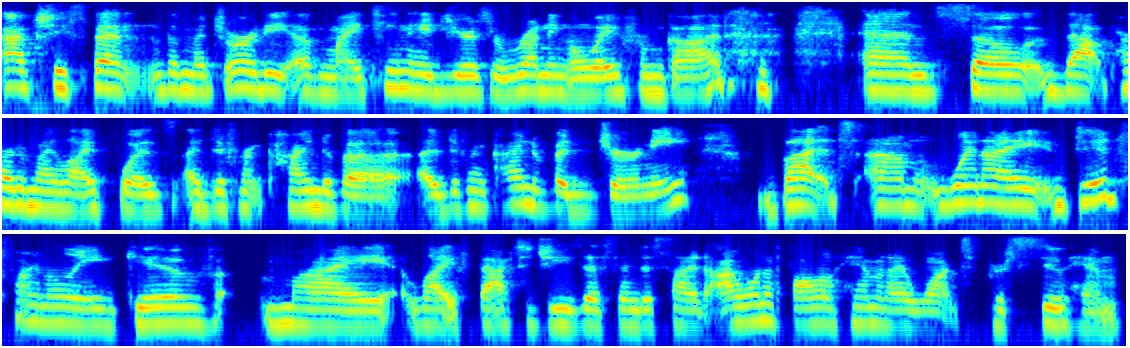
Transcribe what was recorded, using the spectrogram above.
Actually spent the majority of my teenage years running away from God. and so that part of my life was a different kind of a, a different kind of a journey. But um, when I did finally give my life back to Jesus and decide I want to follow him and I want to pursue him,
